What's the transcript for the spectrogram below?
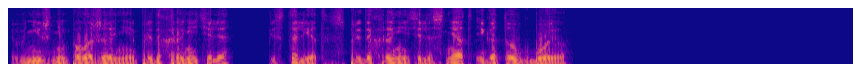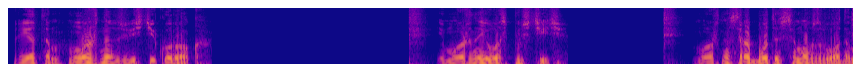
В нижнем положении предохранителя пистолет с предохранителя снят и готов к бою. При этом можно взвести курок и можно его спустить. Можно сработать самовзводом.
